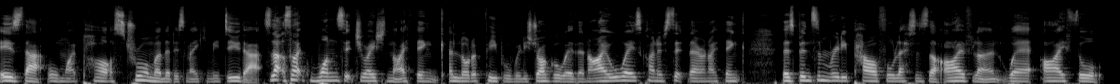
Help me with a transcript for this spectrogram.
is that all my past trauma that is making me do that? So that's like one situation that I think a lot of people really struggle with. And I always kind of sit there and I think there's been some really powerful lessons that I've learned where I thought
